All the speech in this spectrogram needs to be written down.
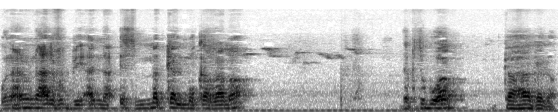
ونحن نعرف بأن اسم مكة المكرمة نكتبها كهكذا.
